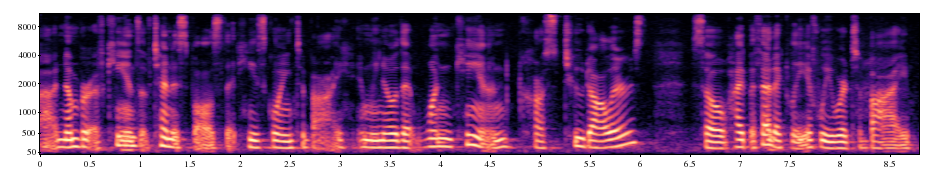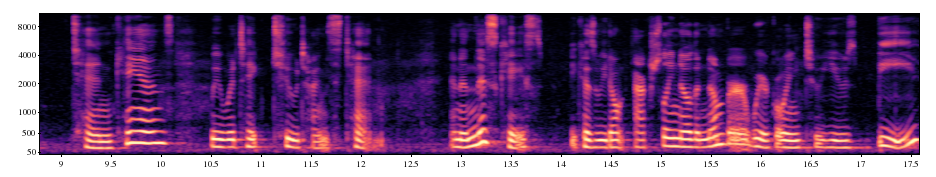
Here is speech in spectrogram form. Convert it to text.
uh, number of cans of tennis balls that he's going to buy. And we know that one can costs $2. So hypothetically, if we were to buy 10 cans, we would take 2 times 10. And in this case, because we don't actually know the number, we're going to use B.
